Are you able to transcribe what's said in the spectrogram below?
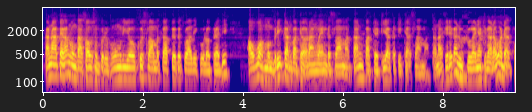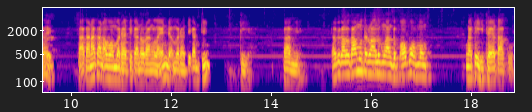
Karena akhirnya kan wong tasawuf sumber wong liyoku selamat kabeh kecuali kula. Berarti Allah memberikan pada orang lain keselamatan, pada dia ketidakselamatan. Akhirnya kan hubungannya dengan Allah tidak baik. Seakan-akan Allah merhatikan orang lain, tidak merhatikan di dia. Paham ya? Tapi kalau kamu terlalu menganggap Allah ngake hidayat aku.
